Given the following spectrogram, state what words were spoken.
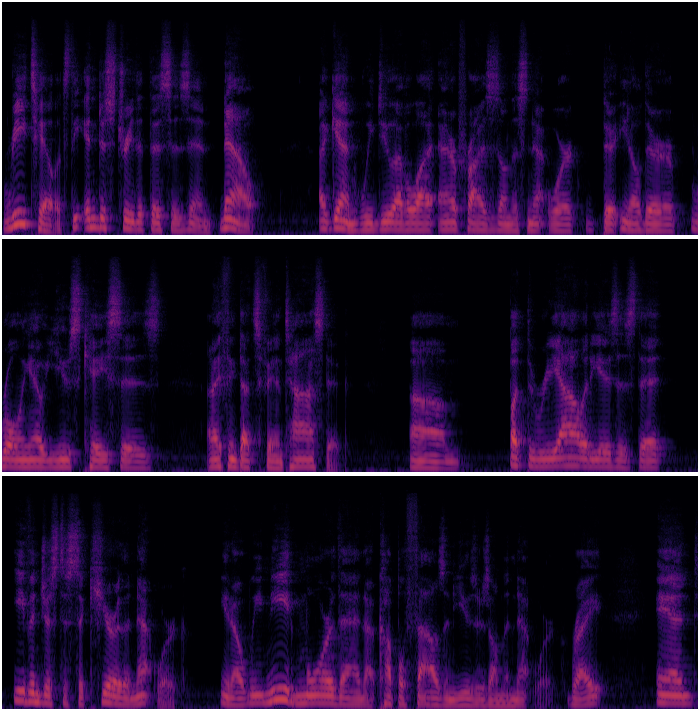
retail. It's the industry that this is in. Now, again, we do have a lot of enterprises on this network. They're, you know, they're rolling out use cases, and I think that's fantastic. Um, but the reality is, is that even just to secure the network, you know, we need more than a couple thousand users on the network, right? And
